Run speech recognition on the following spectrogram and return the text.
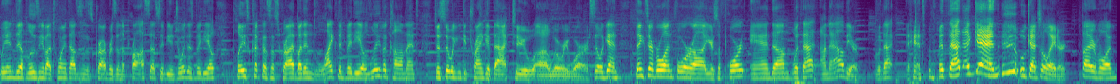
We ended up losing about 20,000 subscribers in the process. If you enjoyed this video, please click the subscribe button, like the video, leave a comment, just so we can try and get back to uh, where we were. So again, thanks everyone for uh, your support, and um, with that, I'm out of here. With that, and with that again, we'll catch you later. Bye everyone.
